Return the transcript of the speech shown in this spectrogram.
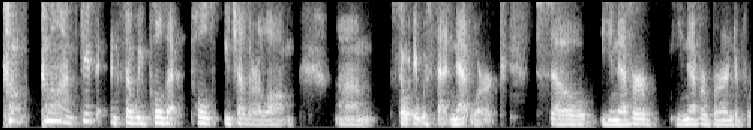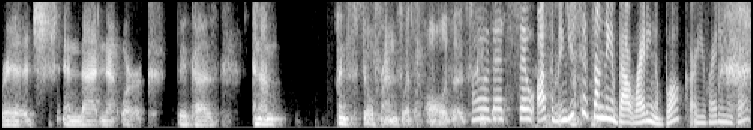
come, come along, dude. And so we pulled that, pulled each other along. Um, so it was that network. So you never, you never burned a bridge in that network because, and I'm I'm still friends with all of those. Oh, people. Oh, that's so awesome! And you said something about writing a book. Are you writing a book?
